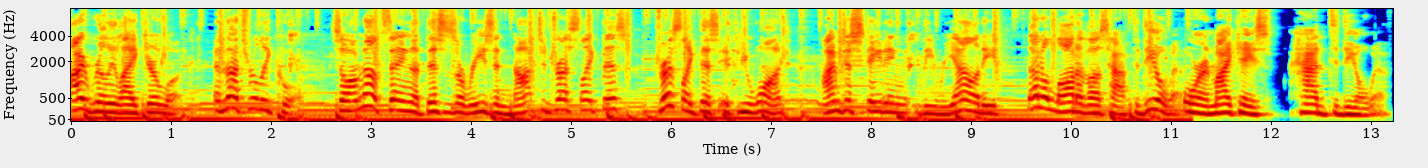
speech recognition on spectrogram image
I really like your look. And that's really cool. So I'm not saying that this is a reason not to dress like this. Dress like this if you want. I'm just stating the reality that a lot of us have to deal with, or in my case, had to deal with.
